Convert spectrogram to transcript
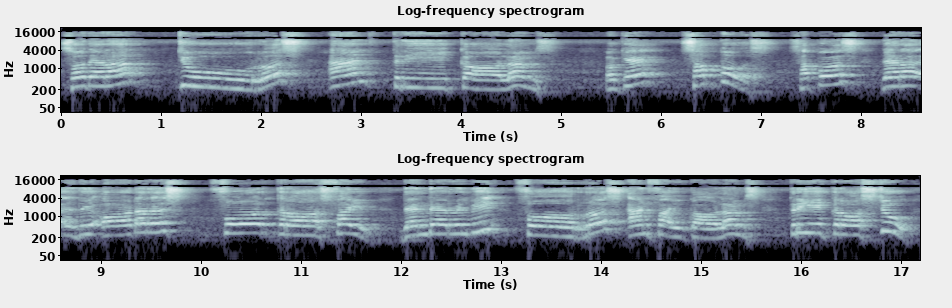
so there are two rows and three columns. Okay? Suppose suppose there are the order is 4 cross 5 then there will be 4 rows and 5 columns. 3 cross 2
